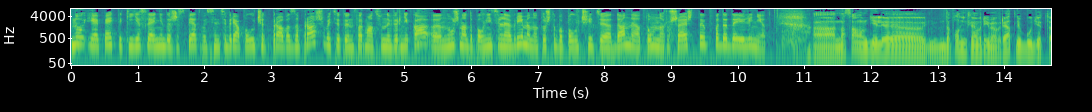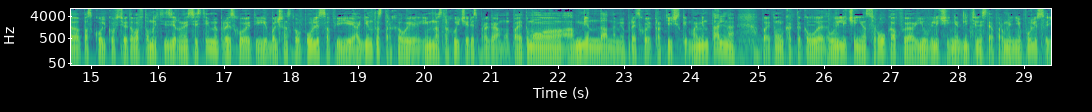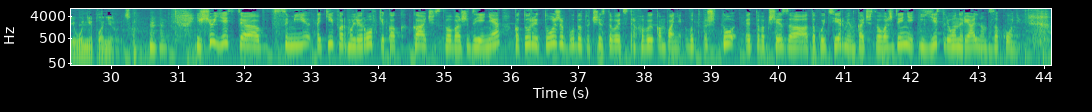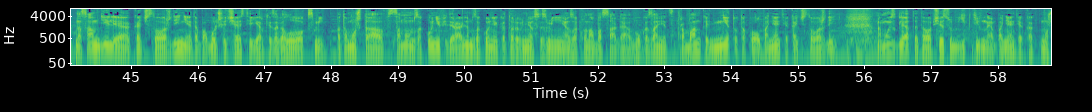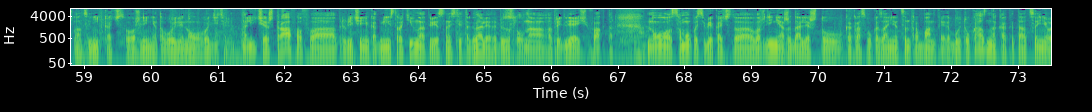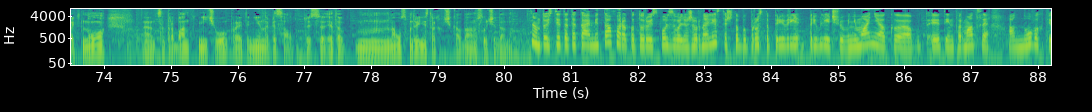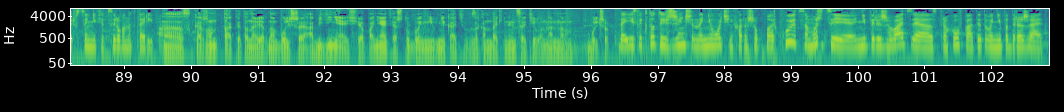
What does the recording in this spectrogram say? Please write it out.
Ну и опять-таки, если они даже с 5 сентября получат право запрашивать эту информацию, наверняка э, нужно дополнительное время на то, чтобы получить э, данные о том, нарушаешь ты ПДД или нет. А, на самом деле э, дополнительное время вряд ли будет, поскольку все это в автоматизированной системе происходит, и большинство полисов и агенты страховые именно страхуют через программу. Поэтому обмен данными происходит практически моментально, поэтому как таковое увеличение сроков и увеличение длительности оформления полиса его не планируется. Еще есть э, в СМИ такие формулировки, как качество вождения, которые тоже будут учитывать страховые компании. Вот что это вообще за такой термин качество вождения и есть ли он реально в законе? На самом деле качество вождения это по большей части яркий заголовок СМИ, потому что в самом законе, федеральном законе, который внес изменения в закон об ОСАГО, в указании Центробанка нету такого понятия качество вождения. На мой взгляд, это вообще субъективное понятие, как можно оценить качество вождения того или иного водителя. Наличие штрафов, а, привлечение к административной ответственности и так далее, это, безусловно, определяющий фактор. Но само по себе качество вождения ожидали, что как раз в указании Центробанка это будет указано, как это оценивать. Но э, Центробанк ничего про это не написал. То есть это на усмотрение страховщика в данном случае дано. Ну, то есть это такая метафора, которую использовали журналисты, чтобы просто привлечь внимание к вот этой информации о новых персонифицированных тарифах. Э, скажем так, это, наверное, больше объединяющее понятие, чтобы не вникать в законодательные инициативы. Наверное, больше... Да, если кто-то из женщин не очень хорошо паркуется, можете не переживать, э, страховка от этого не подражает.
